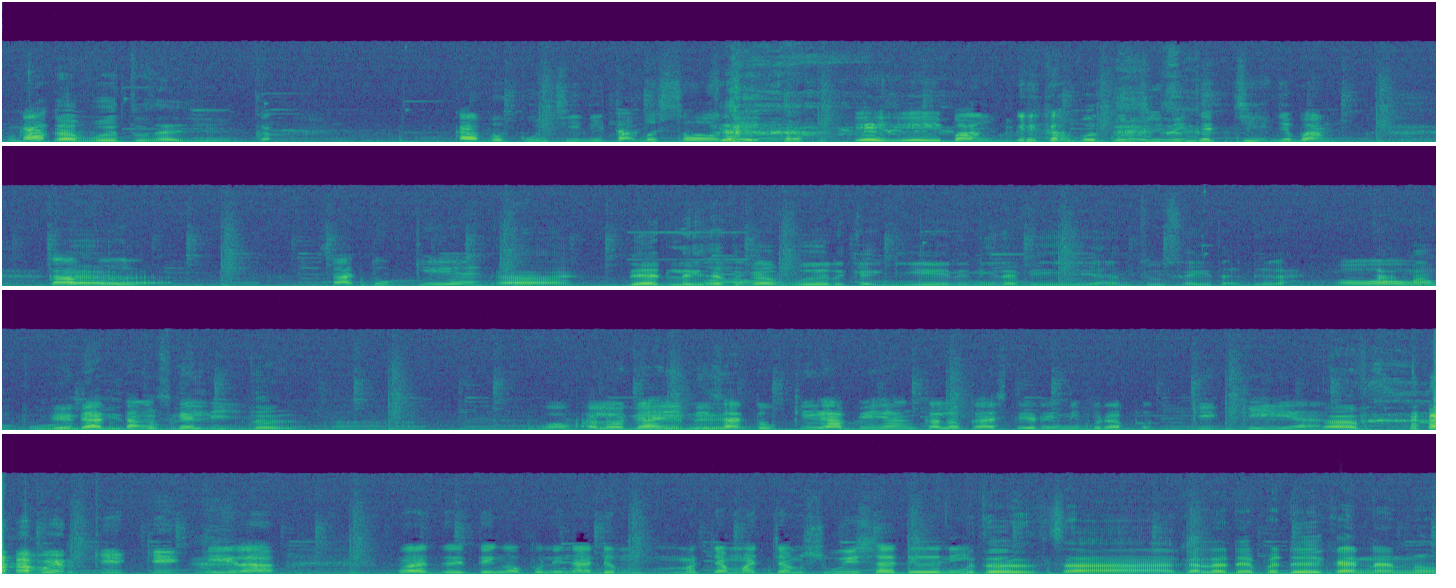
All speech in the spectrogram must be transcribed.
Untuk Ka- cover tu saja. Cover kunci ni tak besar dek. eh eh bang, eh, cover kunci ni kecil je bang. Cover 1k eh. Ah, dia ada lagi satu Oh. cover dekat gear dia ni tapi yang tu saya tak ada lah. Oh, tak mampu dia datang untuk beli. sekali? Betul. Ah, Wow, kalau dah ini dia- 1K habis yang kalau kat steering ni berapa KK lah. Ah, Ber-KK lah. Wah, saya tengok pun ni ada macam-macam Swiss ada ni. Betul. Sa, kalau daripada kanan tu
